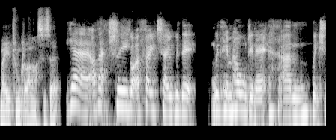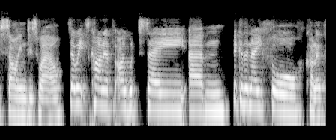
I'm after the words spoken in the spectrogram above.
made from glass, is it? Yeah, I've actually got a photo with it with him holding it, um, which is signed as well. So it's kind of, I would say, um, bigger than A4 kind of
